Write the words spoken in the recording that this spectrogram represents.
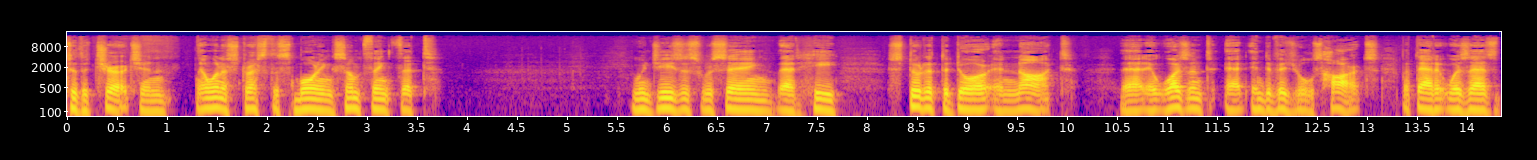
to the church, and I want to stress this morning, some think that when Jesus was saying that he stood at the door and knocked, that it wasn't at individuals' hearts, but that it was as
